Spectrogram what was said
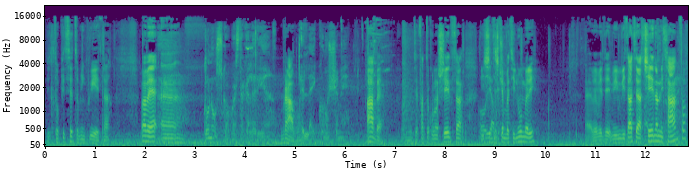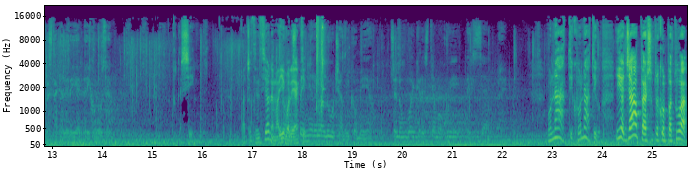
Il tuo pizzetto mi inquieta. Vabbè, eh, Conosco questa galleria. bravo. E lei conosce me. Ah beh, avete fatto conoscenza? Vi siete scambiati i numeri? Eh, vi, avete- vi invitate a cena ogni tanto? Questa galleria è pericolosa. Eh sì. Faccio attenzione, ma io vorrei anche... la luce, amico mio. Se non vuoi che restiamo qui per sempre. Un attimo, un attimo. Io già ho perso per colpa tua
